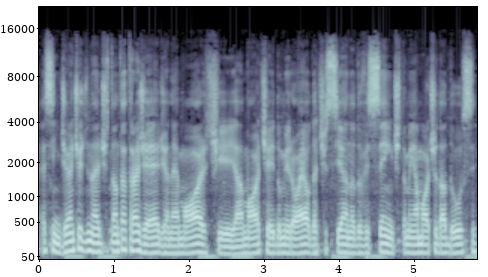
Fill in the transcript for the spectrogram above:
Assim, diante de, né, de tanta tragédia, né, morte, a morte aí do Miroel, da Tiziana, do Vicente, também a morte da Dulce,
